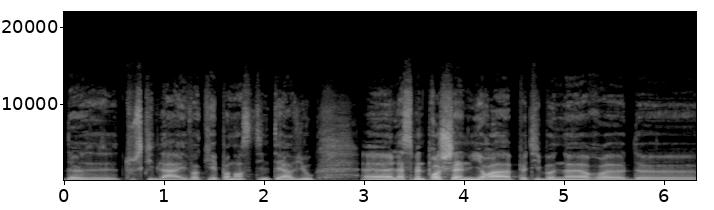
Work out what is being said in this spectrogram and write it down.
de tout ce qu'il a évoqué pendant cette interview. Euh, la semaine prochaine, il y aura petit bonheur euh, de,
